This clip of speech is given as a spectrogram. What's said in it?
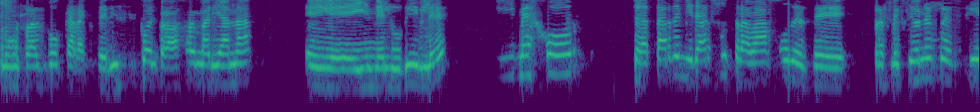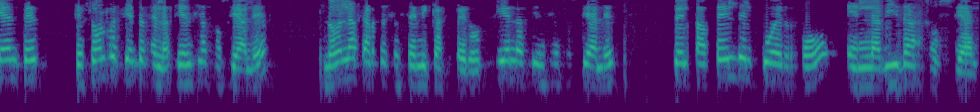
un rasgo característico del trabajo de Mariana e ineludible. Y mejor tratar de mirar su trabajo desde reflexiones recientes que son recientes en las ciencias sociales, no en las artes escénicas, pero sí en las ciencias sociales del papel del cuerpo en la vida social,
